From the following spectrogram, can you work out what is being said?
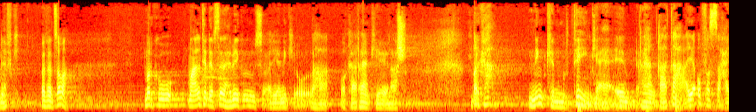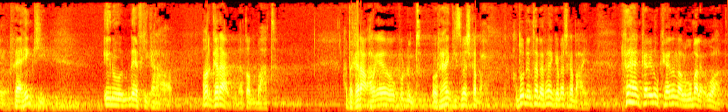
neefkii sooma markuu maalintii dheefsana habeenkii inuu soo celiya ninkii uu lahaa waa kaa rahankiiya ilaasho. Marka ninkan murtahinka ah ee rahanqaataha ayaa u fasaxay raahinkii inuu neefkii garaaco. Hor garaac buui haddaad u baahata hadda laga yaaba ku dhinto oo rahankiis meesha ka baxo. Hadduu dhintana rahanka meesha ka baxaya. Rahan kale inuu keenana laguma le ugu hadda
